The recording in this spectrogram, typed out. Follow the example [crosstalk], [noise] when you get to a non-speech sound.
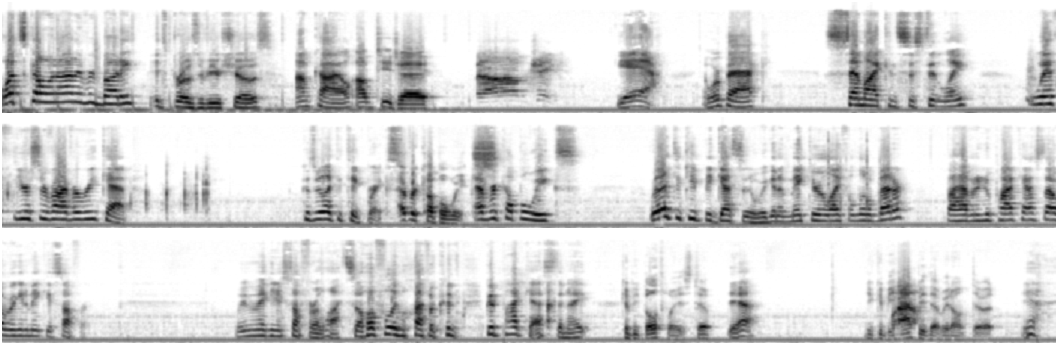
What's going on, everybody? It's Bros Review Shows. I'm Kyle. I'm TJ. And I'm Jake. Yeah, and we're back semi consistently with your Survivor recap. Because we like to take breaks. Every couple weeks. Every couple weeks. We like to keep you guessing. Are we going to make your life a little better by having a new podcast out, or are we going to make you suffer? We've been making you suffer a lot, so hopefully we'll have a good good podcast tonight. Could be both ways too. Yeah. You could be Wow. happy that we don't do it. Yeah. [laughs]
